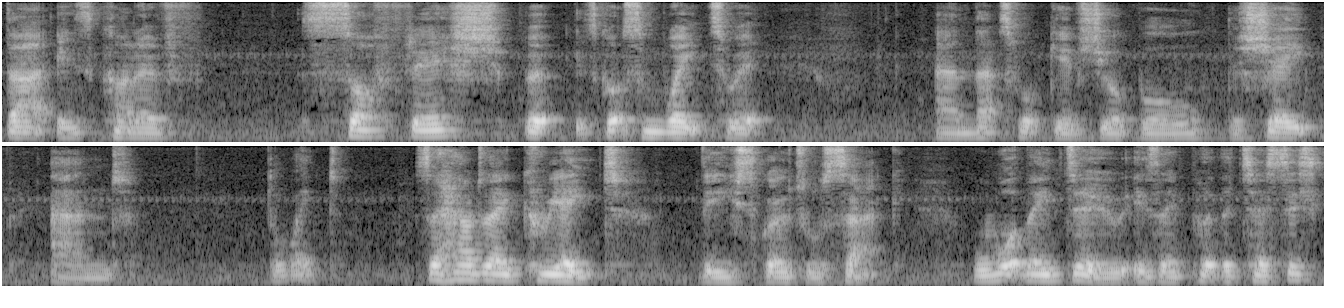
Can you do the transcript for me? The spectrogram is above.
that is kind of softish, but it's got some weight to it, and that's what gives your ball the shape and the weight. So how do they create the scrotal sac? Well, what they do is they put the testic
